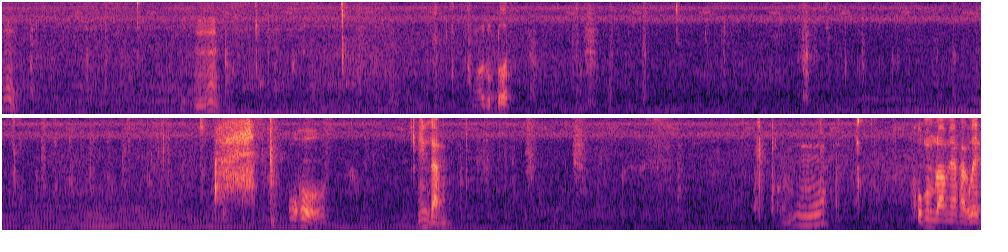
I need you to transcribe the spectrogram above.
อื้อหือโอ้ดุกโดด โอ้โห นี่ดังอื้อ คมลำๆเนี่ยคักเลย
